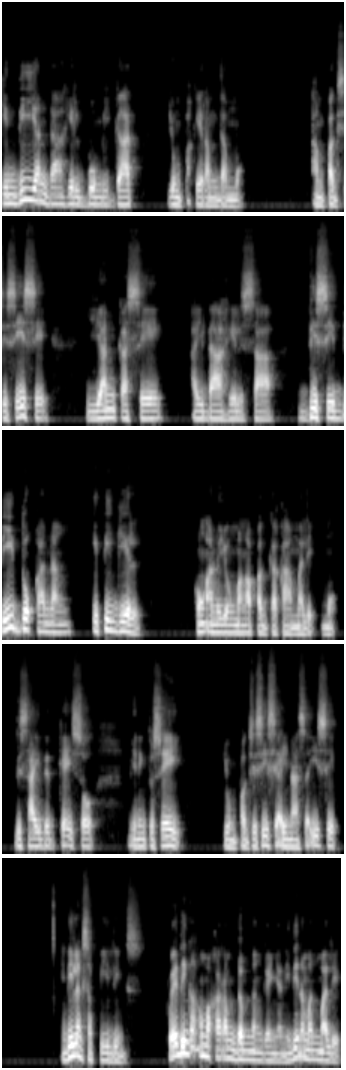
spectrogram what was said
hindi yan dahil bumigat yung pakiramdam mo. Ang pagsisisi, yan kasi ay dahil sa desidido ka ng itigil kung ano yung mga pagkakamali mo. Decided case. So, meaning to say, yung pagsisisi ay nasa isip. Hindi lang sa feelings. Pwedeng kang makaramdam ng ganyan. Hindi naman mali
